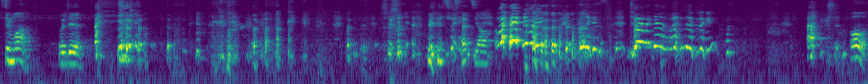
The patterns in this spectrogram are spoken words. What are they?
C'est moi, Odile. Félicitations. Wait, wait, please. Do it again. One, two, three. Action. Oh,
